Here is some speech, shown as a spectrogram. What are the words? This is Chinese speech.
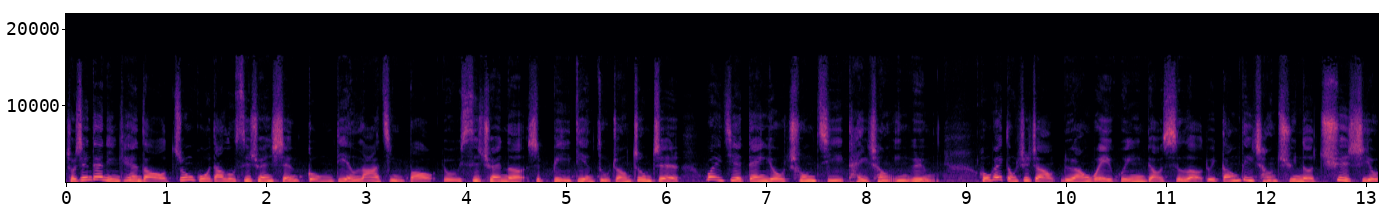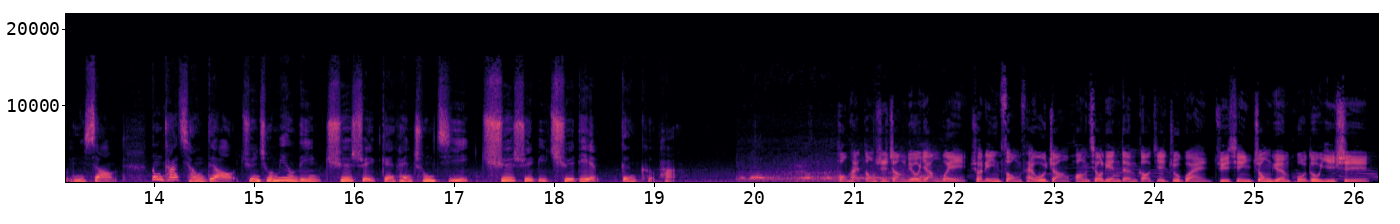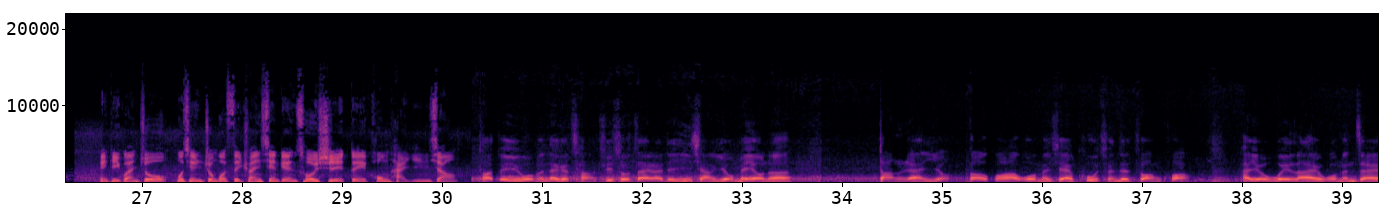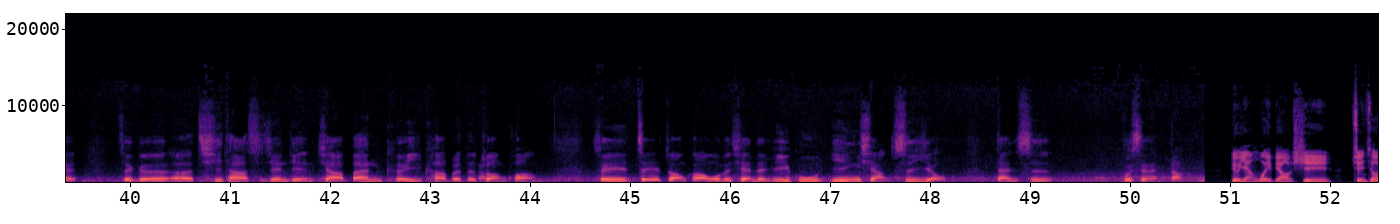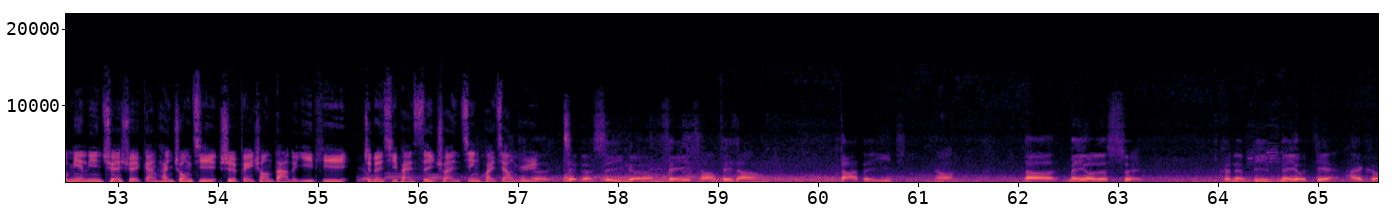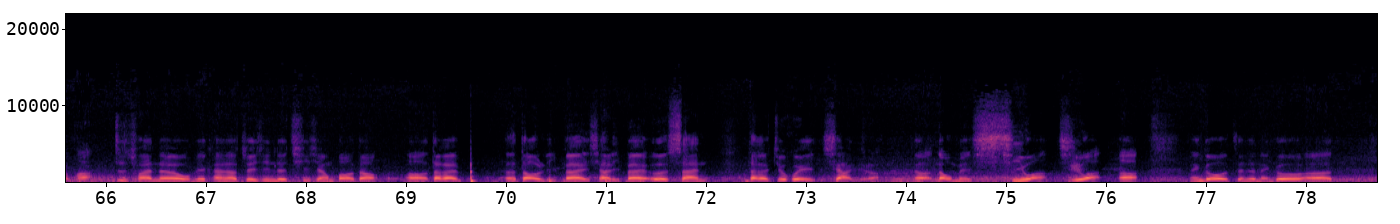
首先带您看到中国大陆四川省供电拉警报，由于四川呢是笔电组装重镇，外界担忧冲击台厂营运。红海董事长刘阳伟回应表示了，对当地厂区呢确实有影响。那么他强调，全球面临缺水干旱冲击，缺水比缺电更可怕。红海董事长刘阳伟率领总财务长黄秋莲等高阶主管举行中原普渡仪式。媒体关注目前中国四川限电措施对红海影响，它对于我们那个厂区所带来的影响有没有呢？当然有，包括我们现在库存的状况，还有未来我们在这个呃其他时间点加班可以 cover 的状况。所以这些状况我们现在的预估影响是有，但是。不是很大。刘阳伟表示，全球面临缺水干旱冲击是非常大的议题，只能期盼四川尽快降雨。这个是一个非常非常大的议题啊。那没有了水，可能比没有电还可怕。四川呢，我们也看到最新的气象报道啊，大概呃到礼拜下礼拜二三，大概就会下雨了啊。那我们希望希望啊，能够真的能够呃。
